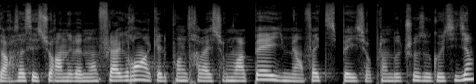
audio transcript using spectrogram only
Alors ça c'est sur un événement flagrant à quel point le travail sur moi paye, mais en fait il paye sur plein d'autres choses au quotidien.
